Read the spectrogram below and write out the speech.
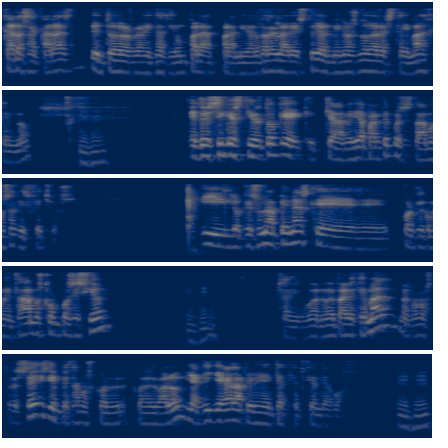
caras a caras dentro de la organización para, mirar de arreglar esto y al menos no dar esta imagen, ¿no? Entonces sí que es cierto que, a la media parte pues estábamos satisfechos. Y lo que es una pena es que, porque comenzábamos con posesión, o sea, digo, bueno, no me parece mal, nos vamos 3-6 y empezamos con, el balón y aquí llega la primera intercepción de Goff. Entonces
